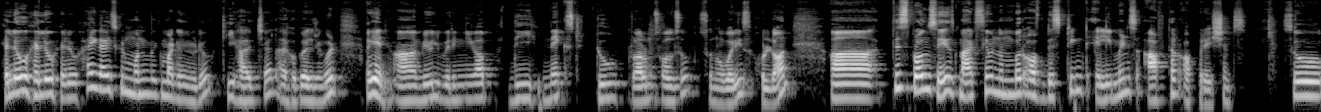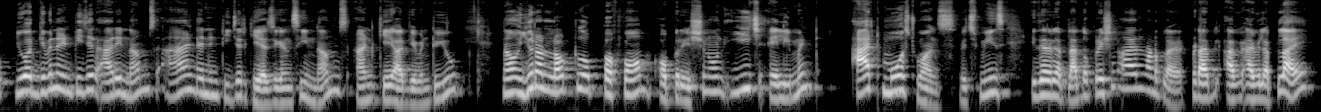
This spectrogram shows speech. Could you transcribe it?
Hello, hello, hello. Hi guys, good morning. Welcome back to the video. Ki hal chal? I hope you're doing good. Again, uh, we will be bringing up the next two problems also. So no worries. Hold on. Uh, this problem says maximum number of distinct elements after operations. So you are given an integer array nums and an integer k. As you can see, nums and k are given to you. Now you're allowed to perform operation on each element at most once, which means either I'll apply the operation or I will not apply it. But I, I, I will apply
